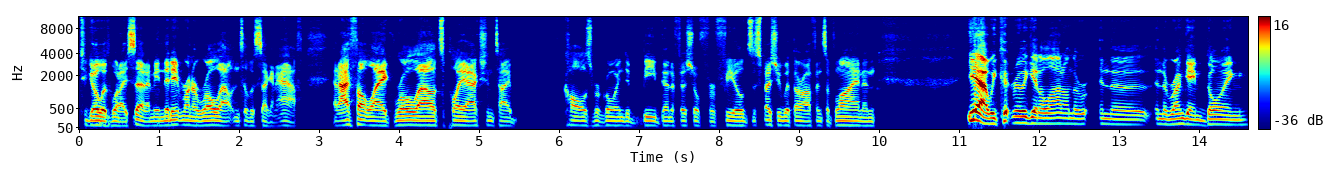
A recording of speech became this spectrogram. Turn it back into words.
to go with what I said. I mean, they didn't run a rollout until the second half, and I felt like rollouts, play action type calls were going to be beneficial for Fields, especially with our offensive line and yeah, we couldn't really get a lot on the in the in the run game going,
